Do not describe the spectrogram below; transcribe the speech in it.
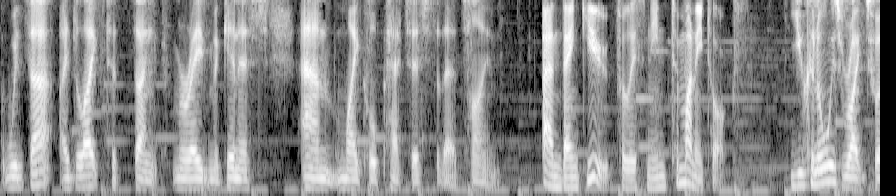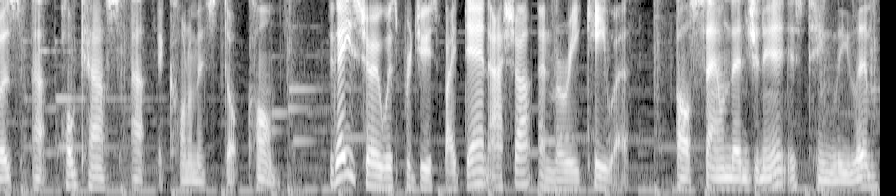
With that, I'd like to thank Mairead McGuinness and Michael Pettis for their time. And thank you for listening to Money Talks. You can always write to us at podcasts at economist.com. Today's show was produced by Dan Asher and Marie Keyworth. Our sound engineer is Ting Lee Lim.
